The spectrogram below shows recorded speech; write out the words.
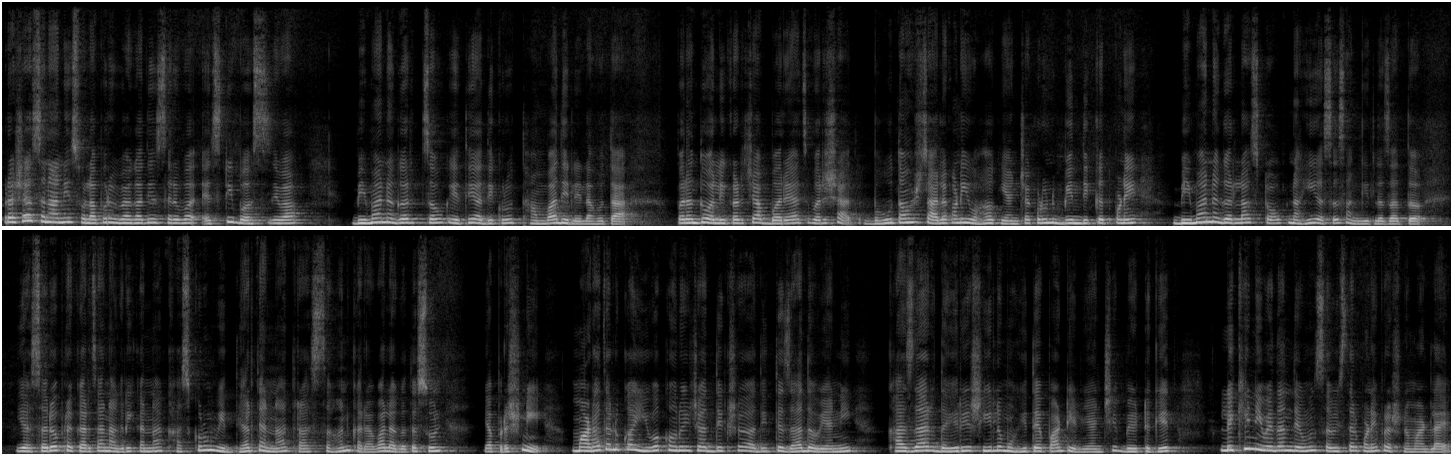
प्रशासनाने सोलापूर विभागातील सर्व एस टी बस सेवा भीमानगर चौक येथे अधिकृत थांबा दिलेला होता. परंतु अलीकडच्या बऱ्याच वर्षात बहुतांश चालक आणि वाहक यांच्याकडून बिनदिक्कतपणे भीमानगरला स्टॉप नाही असं सांगितलं जातं. या सर्व प्रकारचा नागरिकांना खास करून विद्यार्थ्यांना त्रास सहन करावा लागत असून या प्रश्नी माढा तालुका युवक काँग्रेसचे अध्यक्ष आदित्य जाधव यांनी खासदार धैर्यशील मोहिते पाटील यांची भेट घेत लेखी निवेदन देऊन सविस्तरपणे प्रश्न मांडलाय.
